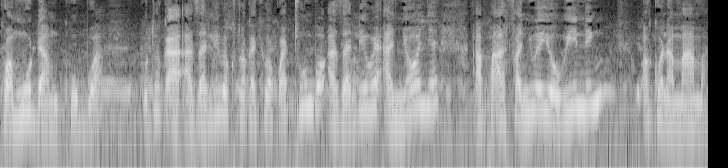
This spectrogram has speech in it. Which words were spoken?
kwa muda mkubwa, kutoka azaliwe, kutoka akiwa kwa tumbo azaliwe, anyonye, afanyiwe hiyo weaning, wako na mama,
